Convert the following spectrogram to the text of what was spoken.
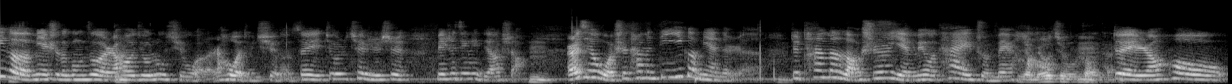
一个面试的工作，然后就录取我了，然后我就去了，所以就是确实是面试经历比较少。嗯。而且我是他们第一个面的人，就他们老师也没有太准备好。也没有进入状态。对，然后。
